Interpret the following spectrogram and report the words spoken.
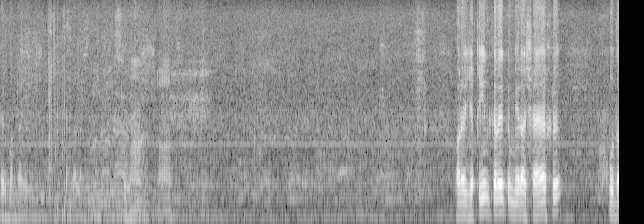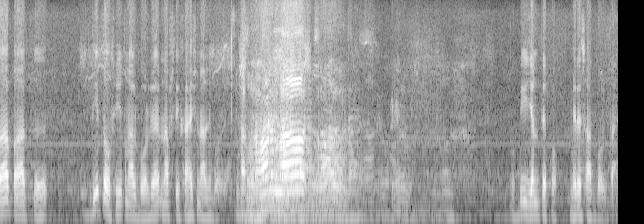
پھر بندہ چنگا لگتا اور یقین کرے کہ میرا شیخ خدا پاک دی توفیق نال بول رہا نفس دی خواہش نال نہیں بول رہا۔ سبحان اللہ سبحان اللہ۔ بھی جنتے کو میرے ساتھ بولتا ہے۔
